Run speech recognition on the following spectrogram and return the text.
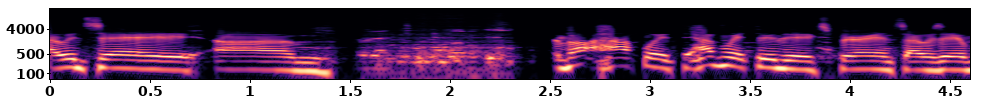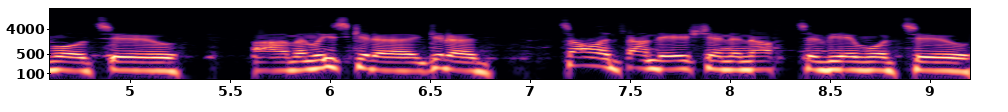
I would say um, about halfway halfway through the experience, I was able to um, at least get a get a solid foundation enough to be able to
